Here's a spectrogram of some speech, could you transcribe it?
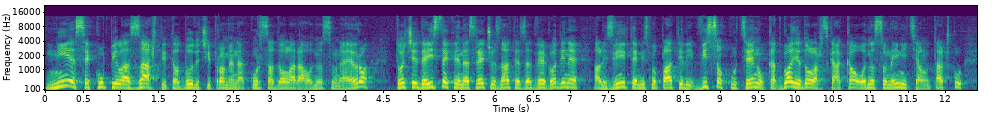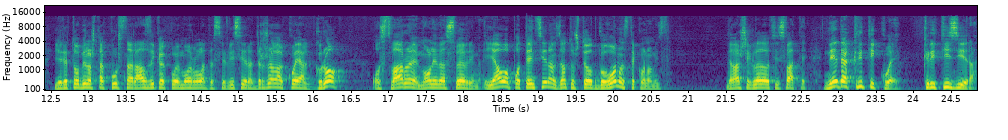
Nije se kupila zaštita od budućih promjena kursa dolara u odnosu na euro. To će da istekne na sreću, znate, za dve godine, ali izvinite, mi smo platili visoku cenu kad god je dolar skakao u odnosu na inicijalnu tačku, jer je to bila šta kursna razlika koja je morala da servisira država, koja gro ostvaruje, molim vas, u evrima. I ja ovo potenciram zato što je odgovornost ekonomista, da vaši gledalci shvate, ne da kritikuje, kritizira,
